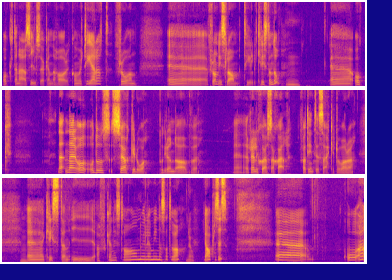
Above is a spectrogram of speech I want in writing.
Och den här asylsökande har konverterat från, eh, från islam till kristendom. Mm. Eh, och, när, och, och då söker då på grund av eh, religiösa skäl. För att det inte är säkert att vara eh, kristen i Afghanistan, vill jag minnas att det var. Ja. Ja, precis. Och han,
